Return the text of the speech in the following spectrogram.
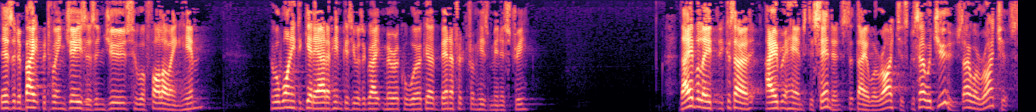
There's a debate between Jesus and Jews who were following him, who were wanting to get out of him because he was a great miracle worker, benefit from his ministry. They believed because they were Abraham's descendants that they were righteous, because they were Jews, they were righteous.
